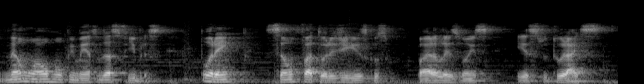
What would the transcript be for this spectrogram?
não há o rompimento das fibras, porém são fatores de riscos para lesões estruturais.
